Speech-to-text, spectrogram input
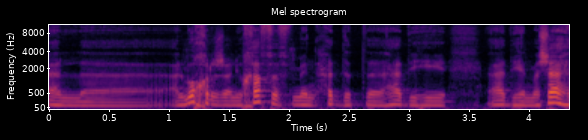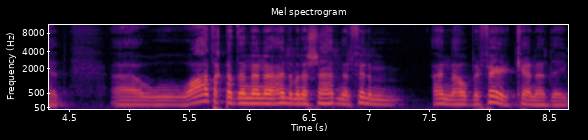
ال- المخرج أن يخفف من حدة هذه هذه المشاهد. آه، وأعتقد أننا عندما شاهدنا الفيلم أنه بالفعل كان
